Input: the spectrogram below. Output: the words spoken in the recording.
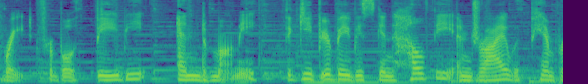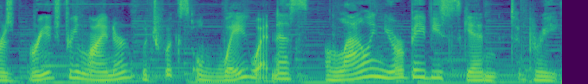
great for both baby and mommy. They keep your baby's skin healthy and dry with Pampers Breathe Free Liner, which wicks away wetness, allowing your baby's skin to breathe.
